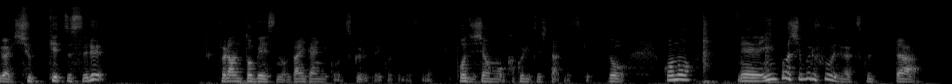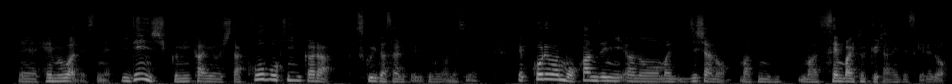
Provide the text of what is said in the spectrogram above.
ゆる出血するプラントベースの代替肉を作るということですね、ポジションを確立したんですけれど、この、えー、 Impossible Foods が作った、えー、ヘムはですね、遺伝子組み換えをした酵母菌から作り出されているということなんですよ。で、これはもう完全にあの、まあ、自社の、まあまあ、1000倍特許じゃないですけれど、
